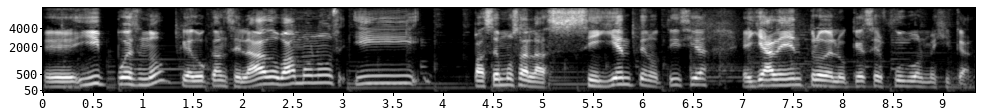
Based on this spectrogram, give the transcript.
Eh, y pues no, quedó cancelado, vámonos y pasemos a la siguiente noticia, eh, ya dentro de lo que es el fútbol mexicano.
